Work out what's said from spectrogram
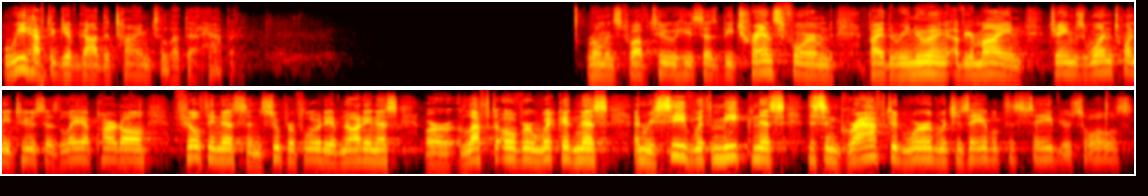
we have to give God the time to let that happen. Romans 12, 2, he says, Be transformed by the renewing of your mind. James 1 22 says, Lay apart all filthiness and superfluity of naughtiness or leftover wickedness, and receive with meekness this engrafted word which is able to save your souls.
